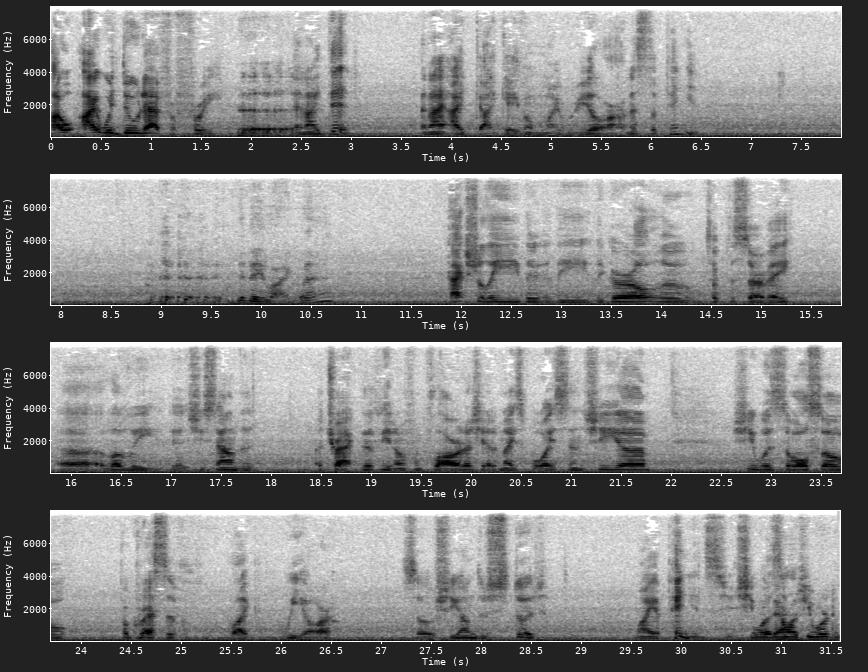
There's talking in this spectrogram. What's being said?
I, I would do that for free, and I did, and I, I, I gave him my real honest opinion. Did they like that? Actually, the the, the girl who took the survey, uh, lovely, uh, she sounded attractive, you know, from Florida. She had a nice voice, and she uh, she was also progressive, like we are. So she understood my opinions. She, she what the hell is she working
